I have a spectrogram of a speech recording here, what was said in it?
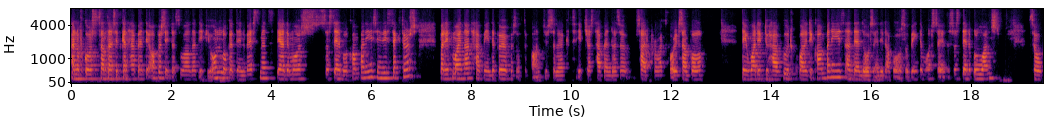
And of course sometimes it can happen the opposite as well that if you only look at the investments they are the most sustainable companies in these sectors but it might not have been the purpose of the fund to select. It just happened as a side product. For example they wanted to have good quality companies and then those ended up also being the most sustainable ones. So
